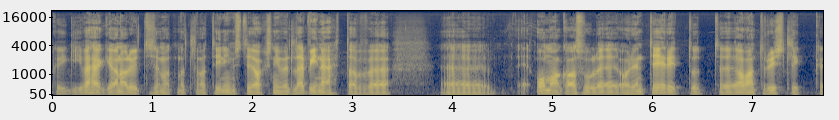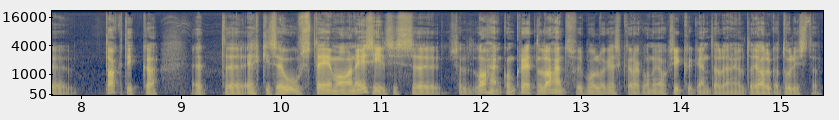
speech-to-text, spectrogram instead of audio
kõigi vähegi analüütilisemalt mõtlevate inimeste jaoks niivõrd läbinähtav äh, omakasule orienteeritud äh, avantüristlik äh, taktika, et äh, ehkki see uus teema on esil, siis see lahend, konkreetne lahendus võib olla Keskerakonna jaoks ikkagi endale nii-öelda jalga tulistav.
